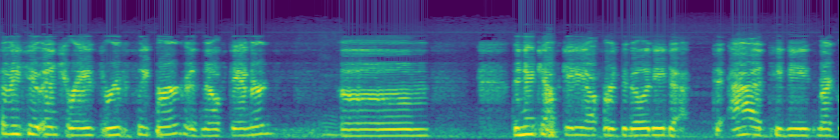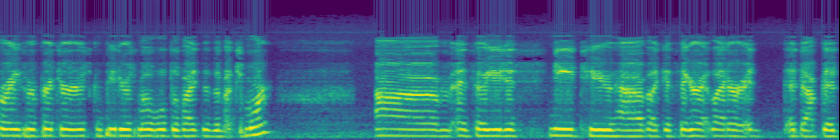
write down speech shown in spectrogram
72-inch raised roof sleeper is now standard. Um, the new Cascadia offers the ability to to add TVs, microwaves, refrigerators, computers, mobile devices, and much more. Um, and so you just need to have like a cigarette lighter ad- adapted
